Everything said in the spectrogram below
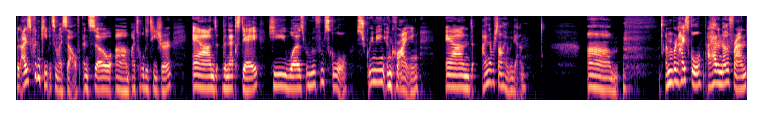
but i just couldn't keep it to myself and so um, i told a teacher and the next day he was removed from school screaming and crying and i never saw him again um, i remember in high school i had another friend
